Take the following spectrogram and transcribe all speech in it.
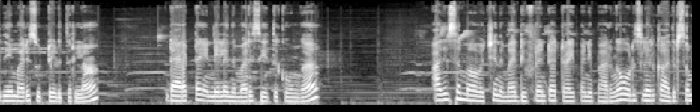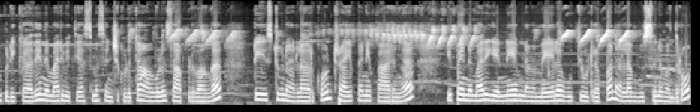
இதே மாதிரி சுட்டு எடுத்துடலாம். டைரெக்டாக எண்ணெயில் இந்த மாதிரி சேர்த்துக்கோங்க. அதிரசம் மாவு வச்சு இந்த மாதிரி டிஃப்ரெண்ட்டாக ட்ரை பண்ணி பாருங்கள் ஒரு சிலருக்கு அதிரசம் பிடிக்காது. இந்த மாதிரி வித்தியாசமாக செஞ்சு கொடுத்தா அவங்களும் சாப்பிடுவாங்க. டேஸ்ட்டும் நல்லாயிருக்கும் ட்ரை பண்ணி பாருங்கள் இப்போ இந்த மாதிரி எண்ணெயை நம்ம மேலே ஊற்றி விட்றப்ப நல்லா புசுன்னு வந்துடும்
